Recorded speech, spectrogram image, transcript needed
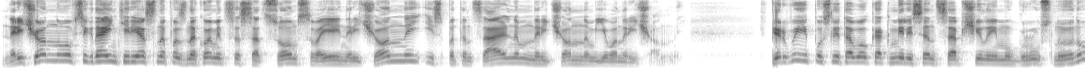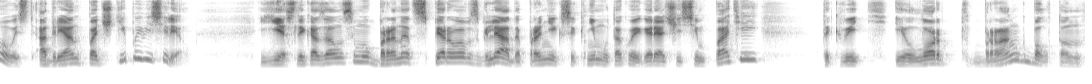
Нареченному всегда интересно познакомиться с отцом своей нареченной и с потенциальным нареченным его нареченной. Впервые после того, как Мелисент сообщила ему грустную новость, Адриан почти повеселел. Если, казалось ему, баронет с первого взгляда проникся к нему такой горячей симпатией, так ведь и лорд Бранкболтон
